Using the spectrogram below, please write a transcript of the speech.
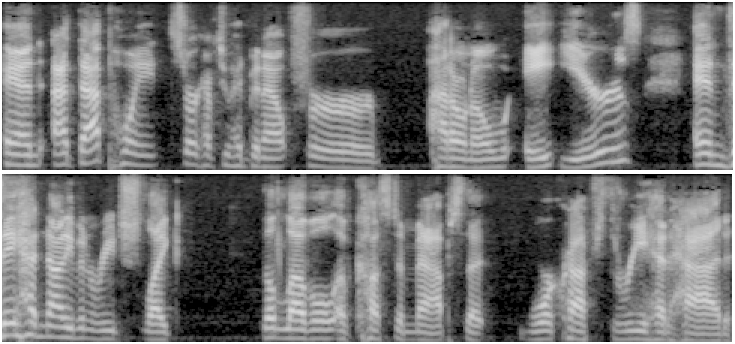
and at that point, StarCraft 2 had been out for I don't know eight years, and they had not even reached like the level of custom maps that Warcraft 3 had had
